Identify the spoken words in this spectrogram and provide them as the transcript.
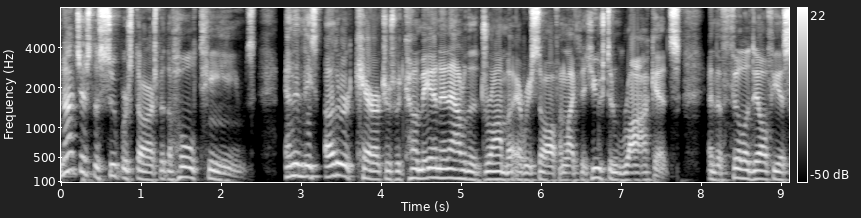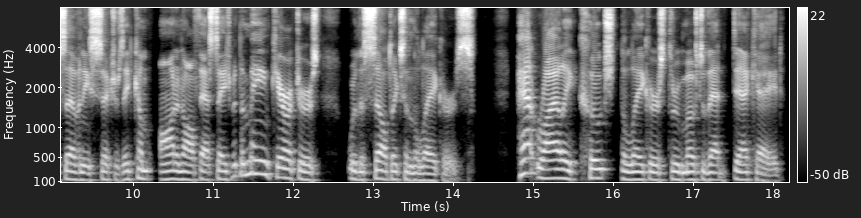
not just the superstars, but the whole teams. And then these other characters would come in and out of the drama every so often, like the Houston Rockets and the Philadelphia 76ers. They'd come on and off that stage, but the main characters were the Celtics and the Lakers. Pat Riley coached the Lakers through most of that decade.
